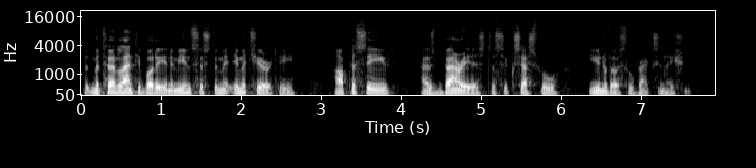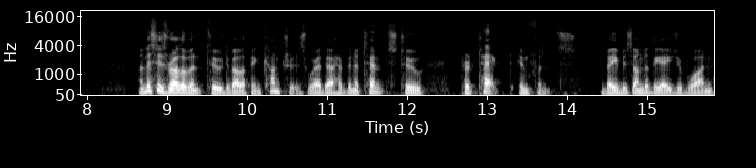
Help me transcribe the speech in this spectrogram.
But maternal antibody and immune system immaturity are perceived as barriers to successful universal vaccination. And this is relevant to developing countries where there have been attempts to protect infants, babies under the age of one,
